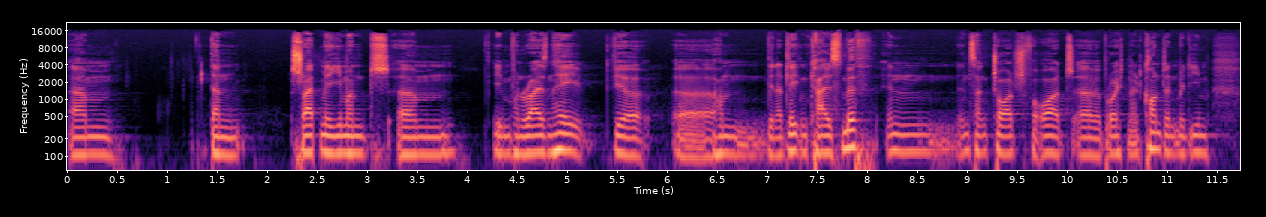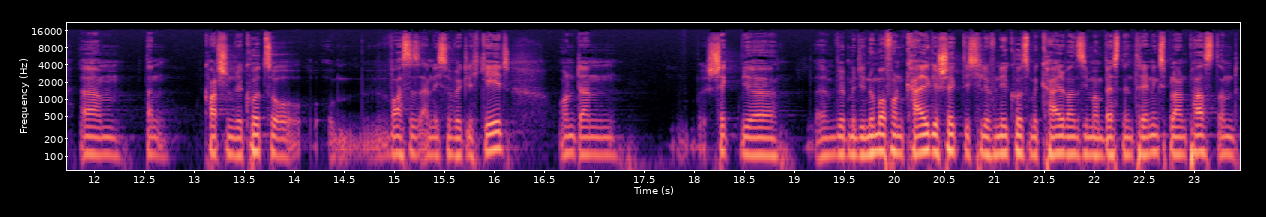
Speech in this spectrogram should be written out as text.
ähm, dann schreibt mir jemand, ähm, eben von Ryzen, hey, wir äh, haben den Athleten Kyle Smith in, in St. George vor Ort, äh, wir bräuchten halt Content mit ihm. Ähm, dann quatschen wir kurz so, um was es eigentlich so wirklich geht. Und dann schickt mir, äh, wird mir die Nummer von Kyle geschickt. Ich telefoniere kurz mit Kyle, wann es ihm am besten in den Trainingsplan passt und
